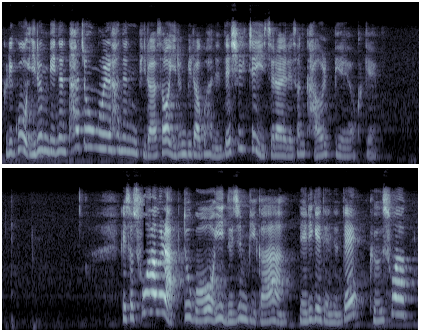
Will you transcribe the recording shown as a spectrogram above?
그리고 이른비는 파종을 하는 비라서 이른비라고 하는데 실제 이스라엘에선 가을비예요. 그게. 그래서 수확을 앞두고 이 늦은 비가 내리게 되는데 그 수확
